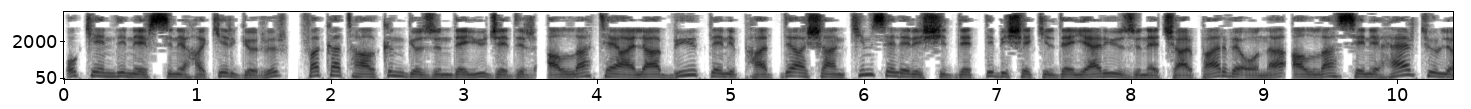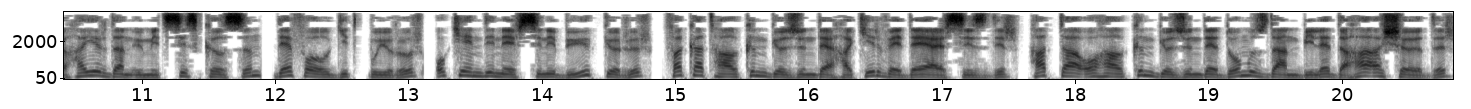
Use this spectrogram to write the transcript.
o kendi nefsini hakir görür, fakat halkın gözünde yücedir, Allah Teala büyüklenip haddi aşan kimseleri şiddetli bir şekilde yeryüzüne çarpar ve ona, Allah seni her türlü hayırdan ondan ümitsiz kılsın, defol git, buyurur, o kendi nefsini büyük görür, fakat halkın gözünde hakir ve değersizdir, hatta o halkın gözünde domuzdan bile daha aşağıdır,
